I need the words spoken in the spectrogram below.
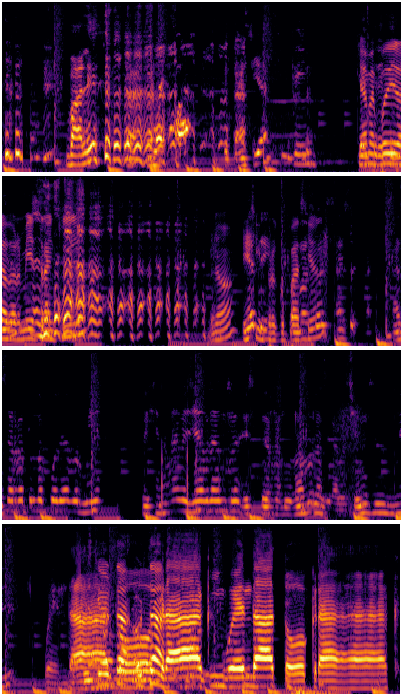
Vale. gracias. Ya me puedo ir a dormir tranquilo, ¿no? Fíjate, Sin preocupación. Hace, hace rato no podía dormir. Dije, no mames, ya habrán re- este, reanudado las grabaciones. esos güeyes?". Buen Es que dato, ahorita- ahorita- crack, buen dato, crack.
